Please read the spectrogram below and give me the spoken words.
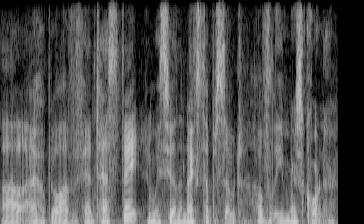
Uh, I hope you all have a fantastic day, and we see you on the next episode of Lemur's Corner.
